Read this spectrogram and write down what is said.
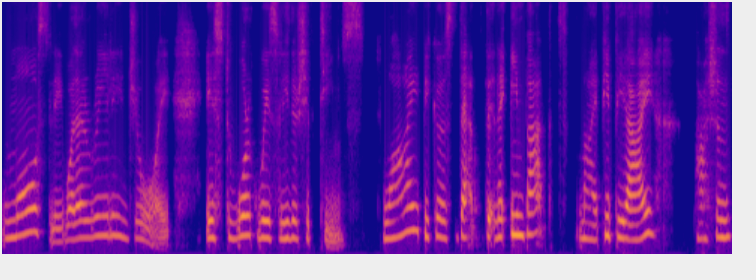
mostly what I really enjoy is to work with leadership teams. Why? Because that the, the impact, my PPI, passion,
